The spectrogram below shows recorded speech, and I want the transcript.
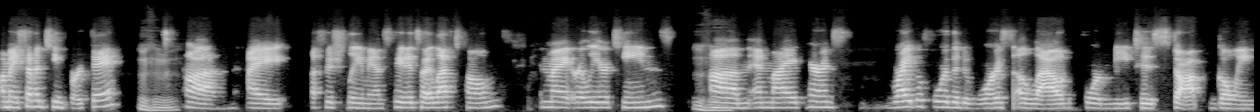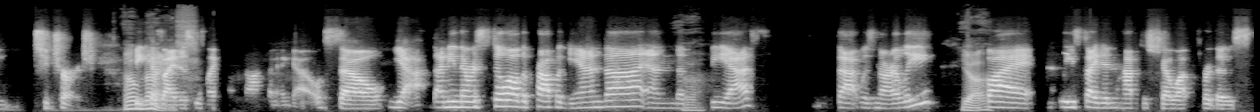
on my 17th birthday. Mm-hmm. um, i officially emancipated so i left home in my earlier teens. Mm-hmm. um, and my parents right before the divorce allowed for me to stop going to church oh, because nice. I just was like, I'm not going to go. So, yeah, I mean, there was still all the propaganda and the uh. BS that was gnarly. Yeah. But at least I didn't have to show up for those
